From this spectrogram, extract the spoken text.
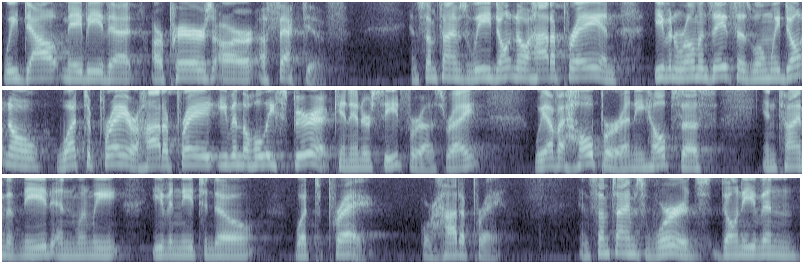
we doubt maybe that our prayers are effective. And sometimes we don't know how to pray. And even Romans 8 says, when we don't know what to pray or how to pray, even the Holy Spirit can intercede for us, right? We have a helper, and He helps us in time of need and when we even need to know what to pray or how to pray. And sometimes words don't even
